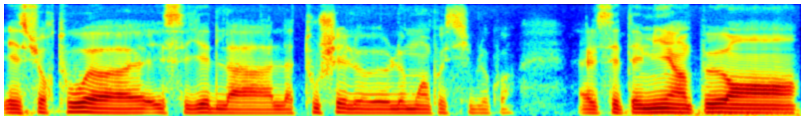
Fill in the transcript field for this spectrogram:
et surtout euh, essayer de la, toucher le, moins possible. Quoi. Elle s'était mise un peu en,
